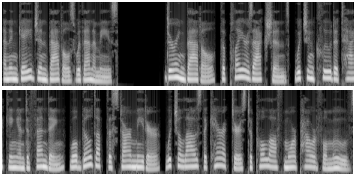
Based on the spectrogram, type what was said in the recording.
and engage in battles with enemies. During battle, the player's actions, which include attacking and defending, will build up the star meter, which allows the characters to pull off more powerful moves.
